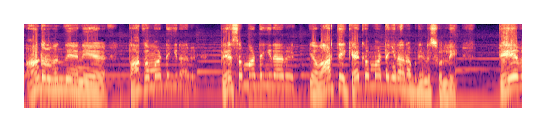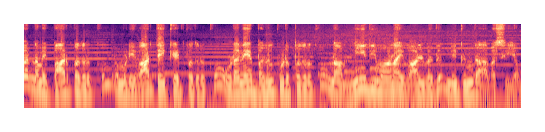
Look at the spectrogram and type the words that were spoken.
ஆண்டவர் வந்து என்னைய பார்க்க மாட்டேங்கிறாரு பேச மாட்டேங்கிறாரு என் வார்த்தையை கேட்க மாட்டேங்கிறாரு அப்படின்னு சொல்லி தேவன் நம்மை பார்ப்பதற்கும் நம்முடைய வார்த்தையை கேட்பதற்கும் உடனே பதில் கொடுப்பதற்கும் நாம் நீதிமானாய் வாழ்வது மிகுந்த அவசியம்.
